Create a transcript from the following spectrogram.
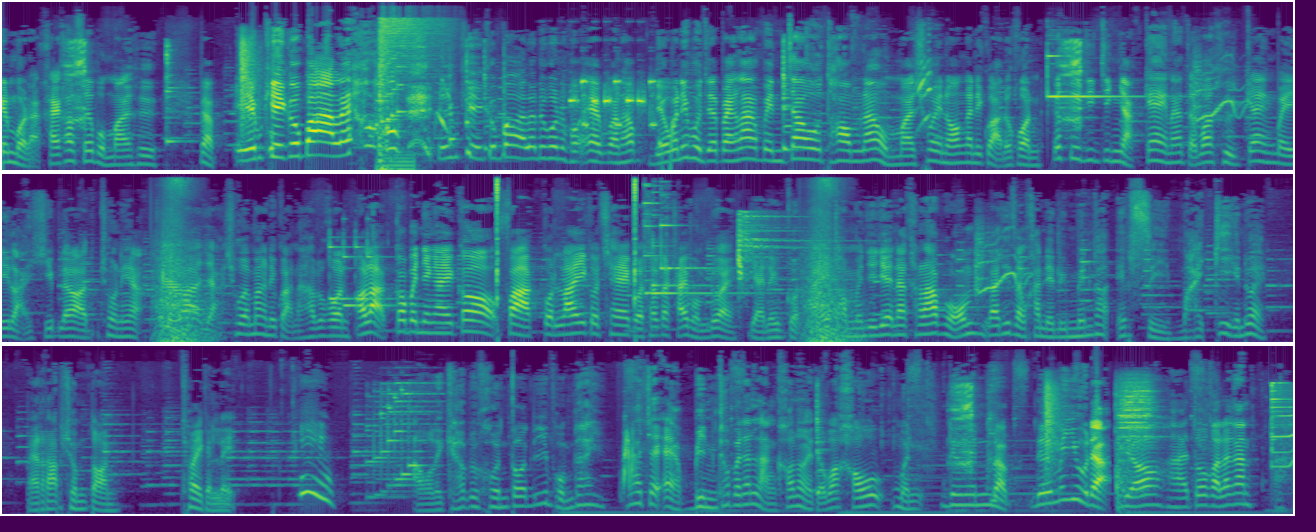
กันหมดอะใครเข้าเซิร์ฟผมมาคือแบบ FK ก็บ้าแล้ว FK ก็บ้าแล้วทุกคนขอแอบก่อนครับเดี๋ยววันนี้ผมจะแปลงร่างเป็นเจ้าทอมนะผมมาช่วยน้องกันดีกว่าทุกคน ก็คือจริงๆอยากแกล้งนะแต่ว่าคือแกล้งไปหลายคลิปแล้วช่วงนี้ยก็เลยว่าอยากช่วยมากดีกว่านะครับทุกคน เอาล่ะก็เป็นยังไงก็ฝากกดไลค์ กดแชร์ กดซับสไครต์ผมด้วย อย่าลืมกดไลค์ทอมเมนต์เยอะๆนะครับผม และที่สำคัญอย่าลืมเมนต์ว่า FC ไมกี้กันด้วย ไปรับชมตอนช่วยกันเลยฟิวเอาเลยครับทุกคนตอนนี้ผมได้ว่าจะแอบบินเข้าไปด้านหลังเขาหน่อยแต่ว่าเขาเหมือนเดินแบบเดินไม่หยุดอะเดี๋ยวหายตัวก่อนแล้วกันอะห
